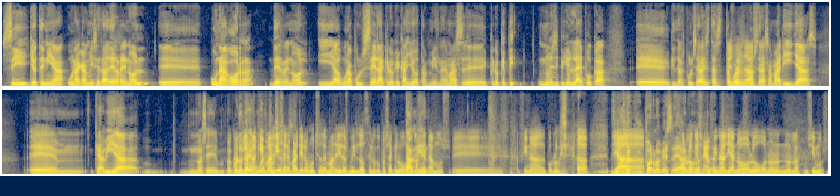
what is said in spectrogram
Sí, yo tenía una camiseta de Renault, eh, una gorra de Renault y alguna pulsera creo que cayó también. Además, eh, creo que... No sé si pilló en la época eh, de las pulseras estas, ¿te Es acuerdas? Las pulseras amarillas eh, que había... No sé, me acuerdo aquí, que había aquí en Madrid se pulseras. repartieron mucho de Madrid 2012, lo que pasa es que luego no También. la agitamos. Eh, al final, por lo que sea, ya... Por lo que sea, Por lo ¿no? que sea, al final ya no luego no nos las pusimos.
